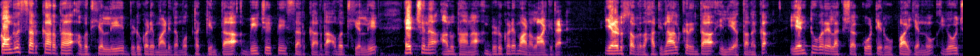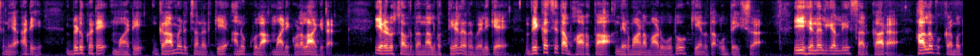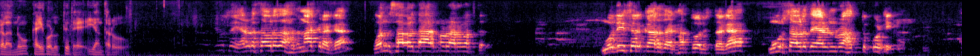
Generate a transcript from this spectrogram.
ಕಾಂಗ್ರೆಸ್ ಸರ್ಕಾರದ ಅವಧಿಯಲ್ಲಿ ಬಿಡುಗಡೆ ಮಾಡಿದ ಮೊತ್ತಕ್ಕಿಂತ ಬಿಜೆಪಿ ಸರ್ಕಾರದ ಅವಧಿಯಲ್ಲಿ ಹೆಚ್ಚಿನ ಅನುದಾನ ಬಿಡುಗಡೆ ಮಾಡಲಾಗಿದೆ. ಎರಡು ಸಾವಿರದ ಹದಿನಾಲ್ಕರಿಂದ ಇಲ್ಲಿಯ ತನಕ ಎಂಟೂವರೆ ಲಕ್ಷ ಕೋಟಿ ರೂಪಾಯಿಯನ್ನು ಯೋಜನೆಯ ಅಡಿ ಬಿಡುಗಡೆ ಮಾಡಿ ಗ್ರಾಮೀಣ ಜನರಿಗೆ ಅನುಕೂಲ ಮಾಡಿಕೊಡಲಾಗಿದೆ. ಎರಡು ಸಾವಿರದ ನಲವತ್ತೇಳರ ವೇಳೆಗೆ ವಿಕಸಿತ ಭಾರತ ನಿರ್ಮಾಣ ಮಾಡುವುದು ಕೇಂದ್ರದ ಉದ್ದೇಶ. ಈ ಹಿನ್ನೆಲೆಯಲ್ಲಿ ಸರ್ಕಾರ ಹಲವು ಕ್ರಮಗಳನ್ನು ಕೈಗೊಳ್ಳುತ್ತಿದೆ ಎಂದರು. ಮೋದಿ ಸರ್ಕಾರದಾಗ ಹತ್ತು ವರ್ಷದಾಗ ಮೂರ್ ಸಾವಿರದ ಎರಡ್ನೂರ ಹತ್ತು ಕೋಟಿ.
